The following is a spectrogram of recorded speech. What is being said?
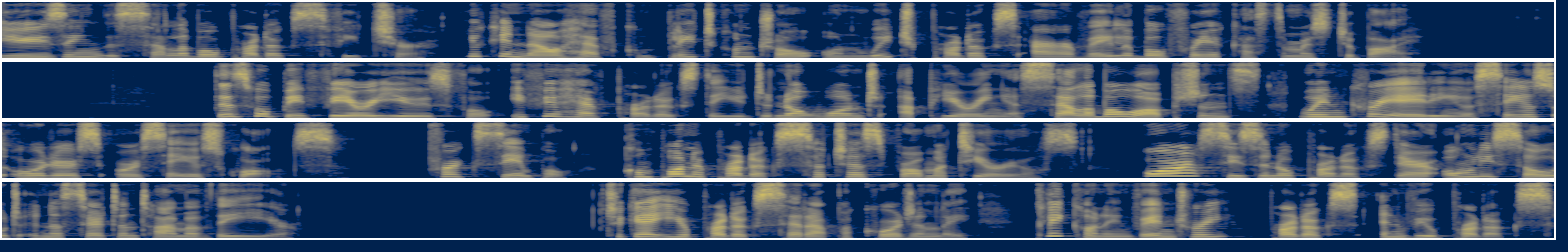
Using the sellable products feature, you can now have complete control on which products are available for your customers to buy. This will be very useful if you have products that you do not want appearing as sellable options when creating your sales orders or sales quotes. For example, component products such as raw materials or seasonal products that are only sold in a certain time of the year. To get your products set up accordingly, click on Inventory, Products and View Products.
